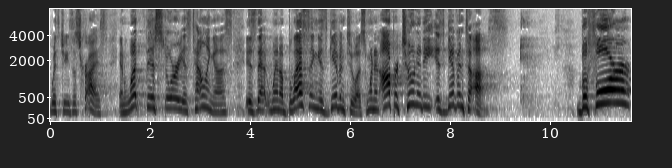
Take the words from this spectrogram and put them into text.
with Jesus Christ. And what this story is telling us is that when a blessing is given to us, when an opportunity is given to us, before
